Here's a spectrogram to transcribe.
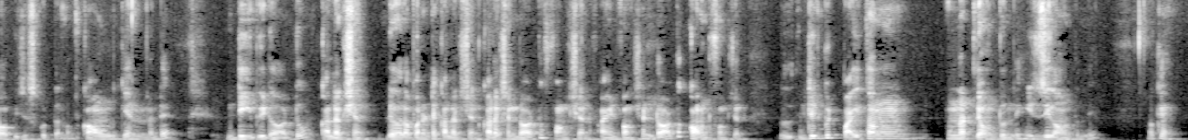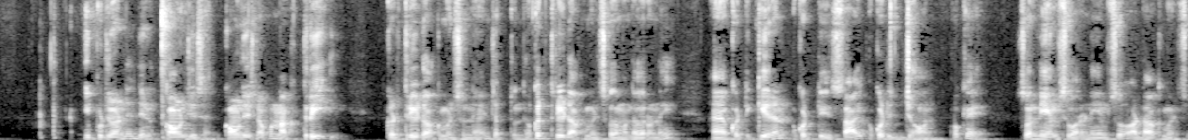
కాపీ చేసుకుంటాను కౌంట్కి ఏంటంటే డీబీ డాట్ కలెక్షన్ డెవలపర్ అంటే collection collection dot function find function dot count function little bit Python ఉన్నట్లే ఉంటుంది ఈజీగా ఉంటుంది. ఓకే ఇప్పుడు చూడండి దీన్ని కౌంట్ చేశాను. కౌంట్ చేసినప్పుడు నాకు త్రీ ఇక్కడ త్రీ డాక్యుమెంట్స్ ఉన్నాయని చెప్తుంది. ఒకటి త్రీ డాక్యుమెంట్స్ కదా మన దగ్గర ఉన్నాయి. ఒకటి కిరణ్ ఒకటి సాయి ఒకటి జాన్. ఓకే సో నేమ్స్ వాళ్ళ నేమ్స్ ఆ డాక్యుమెంట్స్.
